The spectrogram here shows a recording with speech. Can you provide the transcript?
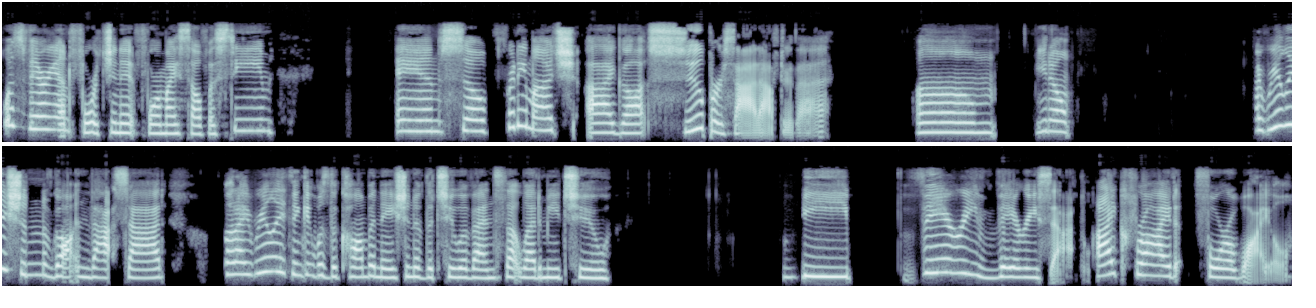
was very unfortunate for my self esteem. And so, pretty much, I got super sad after that. Um, you know, I really shouldn't have gotten that sad, but I really think it was the combination of the two events that led me to be very, very sad. I cried for a while.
